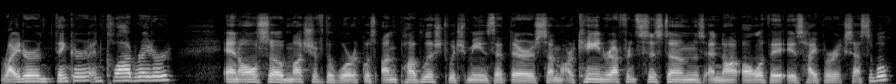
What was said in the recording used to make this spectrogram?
writer and thinker and collaborator, and also much of the work was unpublished, which means that there's some arcane reference systems and not all of it is hyper accessible.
